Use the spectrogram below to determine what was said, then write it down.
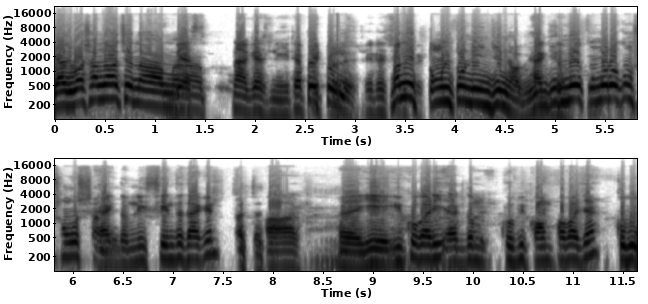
গ্যাস বসানো আছে না না গ্যাস নেই এটা পেট্রোলে? মানে মানে টন টন ইঞ্জিন হবে। ইঞ্জিন নিয়ে কোনো রকম সমস্যা নেই। একদম নিশ্চিন্ত থাকেন। আচ্ছা আচ্ছা, আর ইয়ে ইকো গাড়ি একদম খুবই কম পাওয়া যায়। খুবই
